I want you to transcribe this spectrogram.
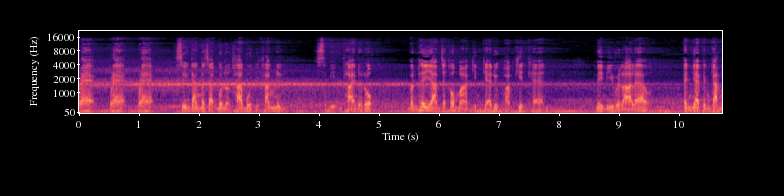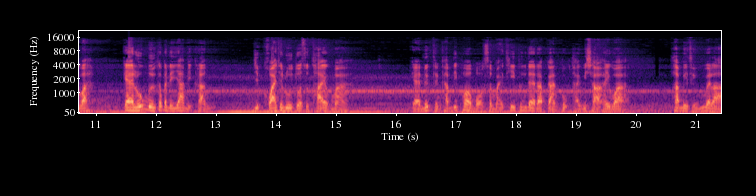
แรก แรก แรก เสียงดังมาจากบนหลังคาโบุตรอีกครั้งหนึ่ง สมิงพลายนรก มันพยายามจะเข้ามากินแกด้วยความเครียดแค้น ไม่มีเวลาแล้ว เป็นไงเป็นกันวะ แกลุกมือเข้าไปในย่ามอีกครั้ง หยิบควายธนูตัวสุดท้ายออกมา แกนึกถึงคำที่พ่อบอกสมัยที่เพิ่งได้รับการปลูกถ่ายวิชาให้ว่า ถ้าไม่ถึงเวลา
